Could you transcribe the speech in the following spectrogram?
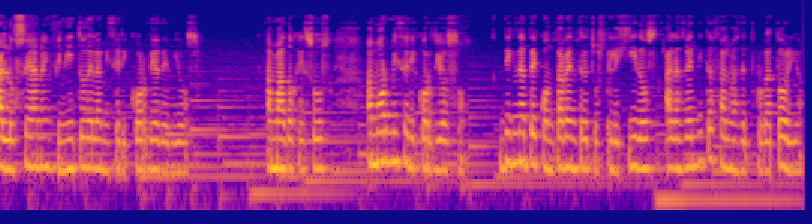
al océano infinito de la misericordia de Dios. Amado Jesús, amor misericordioso, Dígnate contar entre tus elegidos a las benditas almas del purgatorio.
